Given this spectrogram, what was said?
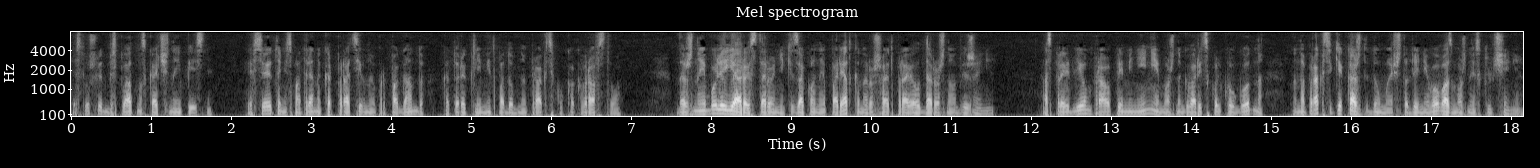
и слушают бесплатно скачанные песни. И все это несмотря на корпоративную пропаганду, которая клеймит подобную практику как воровство. Даже наиболее ярые сторонники закона и порядка нарушают правила дорожного движения. О справедливом правоприменении можно говорить сколько угодно, но на практике каждый думает, что для него возможно исключение.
